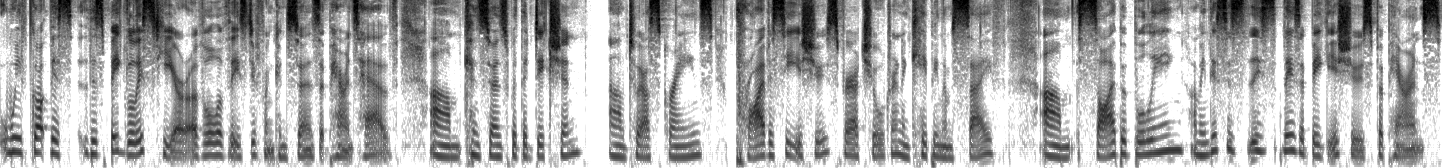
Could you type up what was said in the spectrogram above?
we've got this this big list here of all of these different concerns that parents have. Um, concerns with addiction, um, to our screens, privacy issues for our children and keeping them safe, um, cyberbullying. I mean, this is these these are big issues for parents.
